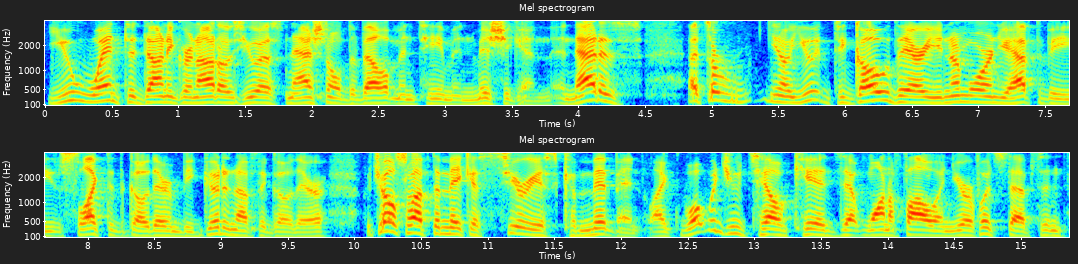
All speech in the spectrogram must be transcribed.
you went to Donnie Granato's U.S. National Development Team in Michigan. And that is, that's a, you know, you to go there, you number one, you have to be selected to go there and be good enough to go there. But you also have to make a serious commitment. Like, what would you tell kids that want to follow in your footsteps and,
